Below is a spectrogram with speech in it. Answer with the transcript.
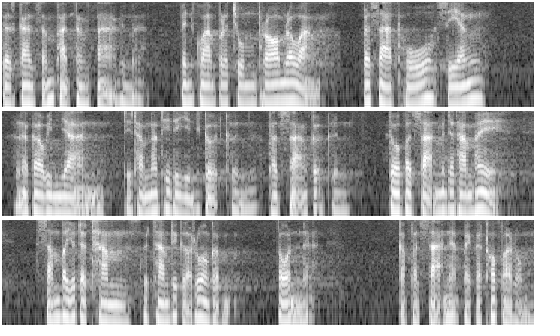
เกิดการสัมผัสทางตาขึ้นมา เป็นความประชุมพร้อมระหว่าง ประสาทหูเสียง แล้วก็วิญญาณที่ทำหน้าที่ได้ยินเกิดขึ้นภาษาเกิดขึ้น ตัวภาษามันจะทำให้ สัมปยุตธรรมคือธรรมที่เกิดร่วมกับตนเนี่ยกับภาษาเนี่ยไปกระทบอารมณ์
